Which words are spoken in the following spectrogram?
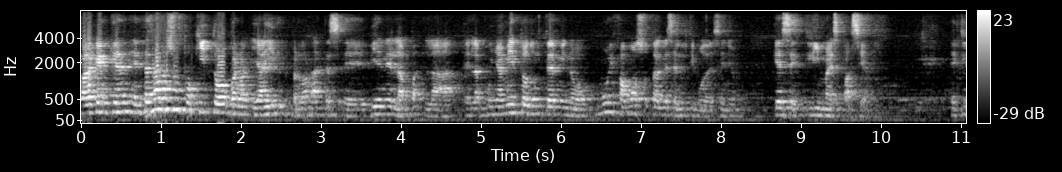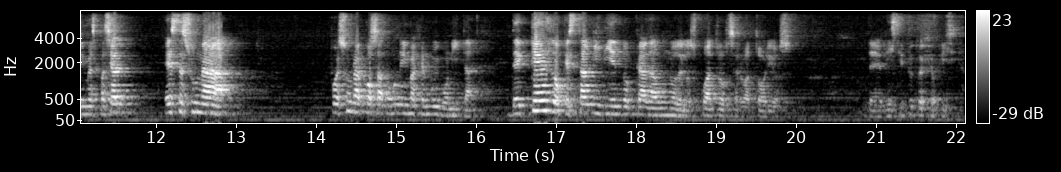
Para que, entendamos un poquito, bueno, y ahí, perdón, antes eh, viene la, la, el acuñamiento de un término muy famoso, tal vez el último decenio, que es el clima espacial. El clima espacial, esta es una, pues una cosa, una imagen muy bonita de qué es lo que está midiendo cada uno de los cuatro observatorios del Instituto de Geofísica.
